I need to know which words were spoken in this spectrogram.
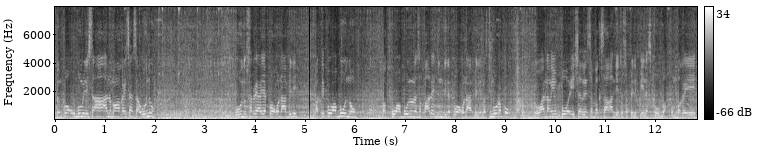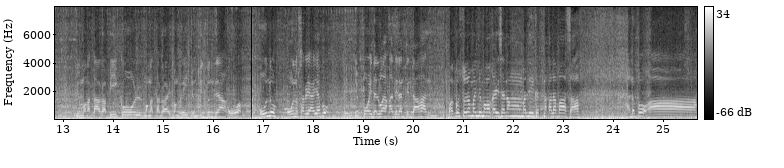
doon po ako bumili sa ano mga kaisan sa Uno. Uno sa Riaya po ako nabili. Pati po abuno, pag po abuno na sa palay, doon din na po ako nabili. Mas mura po. Gawa ng yun po ay isa rin sa bagsakan dito sa Pilipinas po ba. Kumbaga eh, yung mga taga Bicol, mga taga ibang region, din doon din nakakuha. Uno, uno sa Riaya po. Yung po ay dalawa na kanilang tindahan. Pag gusto naman yung mga kaisa ng maligat na kalabasa, ano po, ah,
